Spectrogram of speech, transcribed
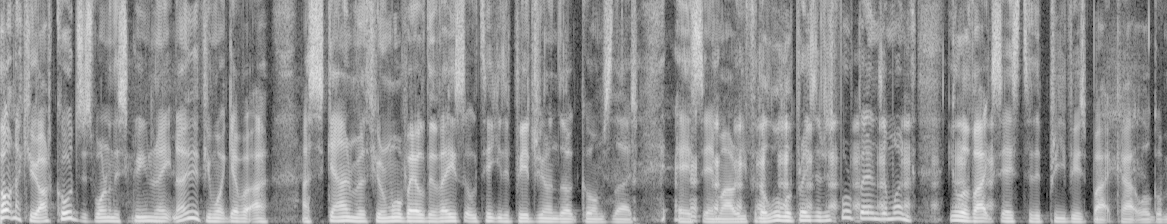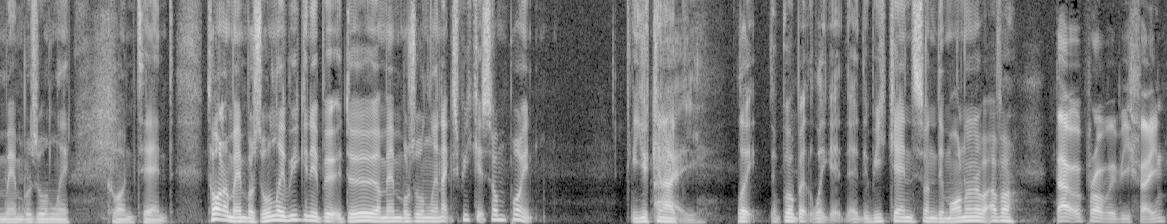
Talking of QR codes, is one on the screen right now. If you want to give it a, a scan with your mobile device, it'll take you to patreon.com slash SMRE. For the low, low price of just £4 pounds a month, you'll have access to the previous back catalogue of members only content. Talking of members only, we're going to be able to do a members only next week at some point. You can, Aye. like, what about like at at the weekend, Sunday morning or whatever? That would probably be fine.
